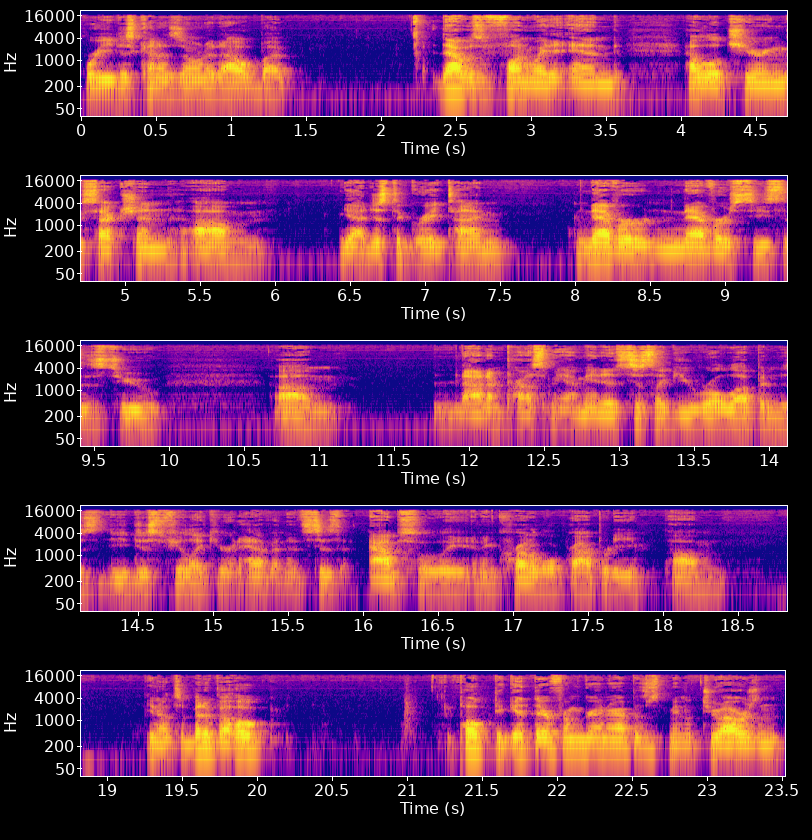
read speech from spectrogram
where you just kind of zone it out, but that was a fun way to end. A little cheering section. Um, yeah, just a great time. Never, never ceases to um, not impress me. I mean, it's just like you roll up and just, you just feel like you're in heaven. It's just absolutely an incredible property. Um, you know, it's a bit of a hope poke to get there from Grand Rapids. You know, two hours and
